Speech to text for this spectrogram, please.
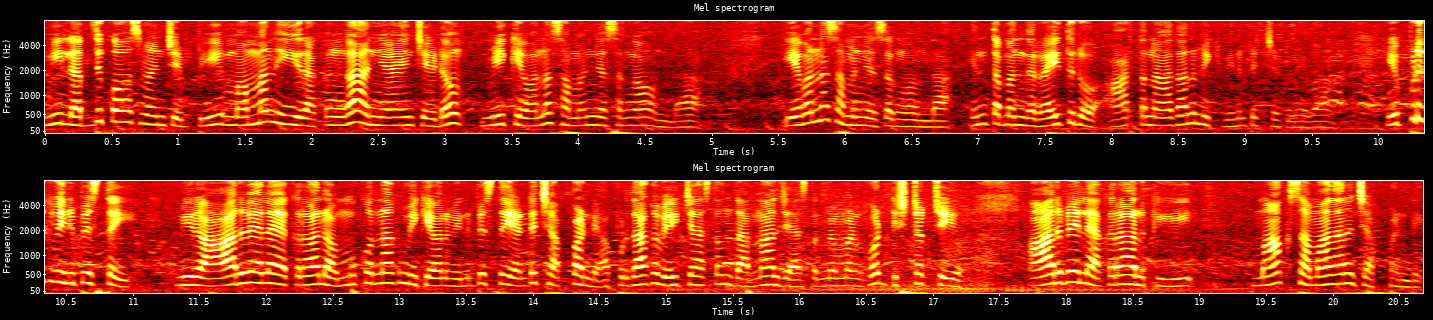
మీ లబ్ధి కోసం అని చెప్పి మమ్మల్ని ఈ రకంగా అన్యాయం చేయడం మీకేమన్నా సమంజసంగా ఉందా? ఏమన్నా సమంజసంగా ఉందా? ఇంతమంది రైతులు ఆర్తనాదాలు మీకు వినిపించట్లేదా? ఎప్పటికి వినిపిస్తాయి? మీరు ఆరు వేల ఎకరాలు అమ్ముకున్నాక మీకు ఏమైనా వినిపిస్తాయి అంటే చెప్పండి. అప్పుడు దాకా వెయిట్ చేస్తాం ధర్నాలు చేస్తాం. మిమ్మల్ని కూడా డిస్టర్బ్ చేయం ఆరు వేల ఎకరాలకి మాకు సమాధానం చెప్పండి.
